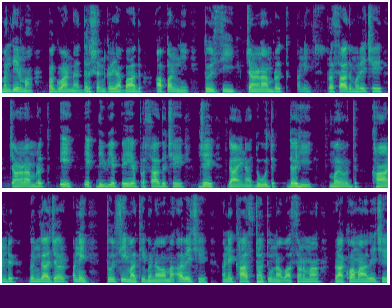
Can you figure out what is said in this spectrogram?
મંદિરમાં ભગવાનના દર્શન કર્યા બાદ આપણને તુલસી, ચરણામૃત અને પ્રસાદ મળે છે. ચરણામૃત એ એક દિવ્ય પેય પ્રસાદ છે, જે ગાયના દૂધ, દહીં મધ, ખાંડ, ગંગાજળ અને તુલસીમાંથી બનાવવામાં આવે છે અને ખાસ ધાતુના વાસણમાં રાખવામાં આવે છે.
